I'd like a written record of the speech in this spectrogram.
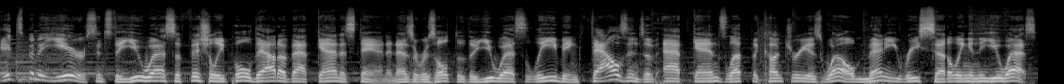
It's been a year since the U.S. officially pulled out of Afghanistan, and as a result of the U.S. leaving, thousands of Afghans left the country as well, many resettling in the U.S.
